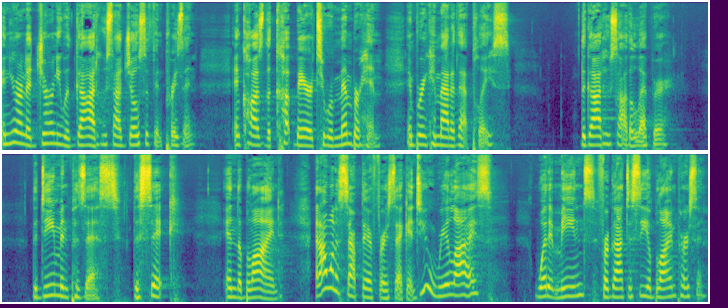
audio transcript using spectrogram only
and you're on a journey with God who saw Joseph in prison and cause the cupbearer to remember him and bring him out of that place. The God who saw the leper, the demon possessed, the sick, and the blind. And I want to stop there for a second. Do you realize what it means for God to see a blind person?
